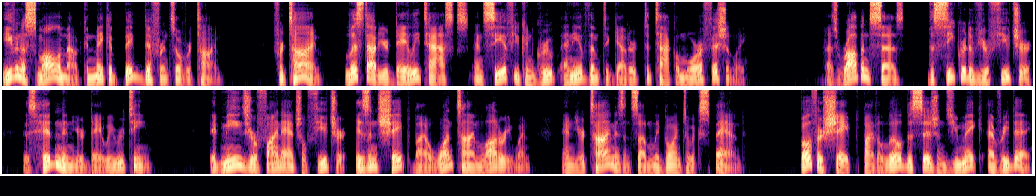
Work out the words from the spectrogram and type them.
Even a small amount can make a big difference over time. For time, list out your daily tasks and see if you can group any of them together to tackle more efficiently. As Robbins says, the secret of your future is hidden in your daily routine. It means your financial future isn't shaped by a one time lottery win, and your time isn't suddenly going to expand. Both are shaped by the little decisions you make every day.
